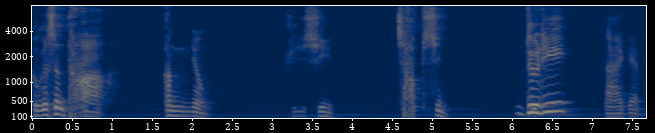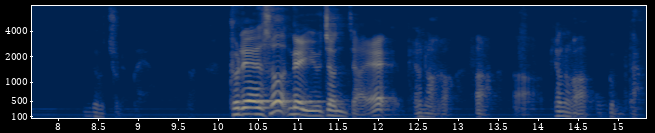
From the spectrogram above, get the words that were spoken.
그것은 다 악령, 귀신, 잡신들이 나에게 넣어주는 그래서 내 유전자의 변화가 아, 아, 변화가 온 겁니다.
